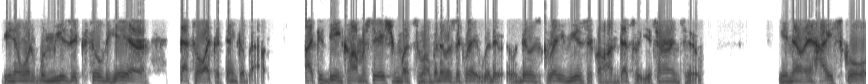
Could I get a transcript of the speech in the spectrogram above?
You know, when, when music filled the air, that's all I could think about. I could be in conversation with someone, but there was a great there was great music on. That's what you turn to. You know, in high school,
